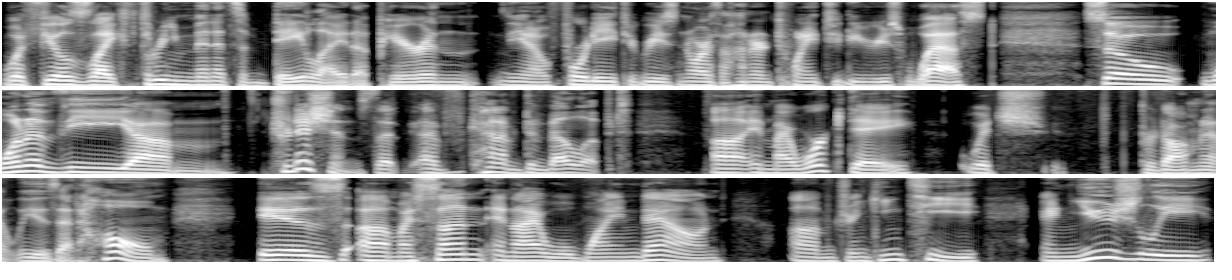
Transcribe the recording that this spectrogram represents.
what feels like three minutes of daylight up here, and you know, 48 degrees north, 122 degrees west. So one of the um, traditions that I've kind of developed uh, in my workday, which predominantly is at home, is uh, my son and I will wind down um, drinking tea and usually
